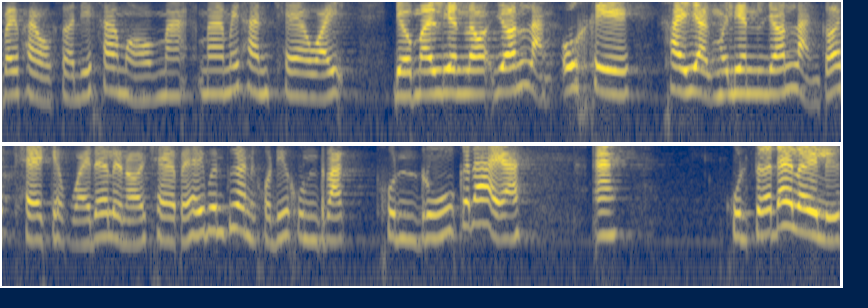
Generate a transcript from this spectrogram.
ใบไผ่บอกสวัสดีค่ะหมอมามาไม่ทันแชร์ไว้ เดี๋ยวมาเรียนย้อนหลังโอเค ใครอยากมาเรียนย้อนหลังก็แชร์เก็บไว้ได้เลยเนาะแชร์ไปให้เพื่อนๆ คนที่คุณรักคุณรู้ก็ได้อะอะ คุณเซิร์ชได้เลยหรือ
